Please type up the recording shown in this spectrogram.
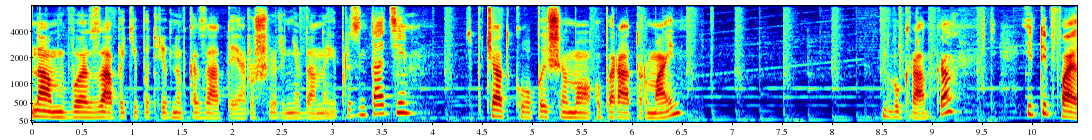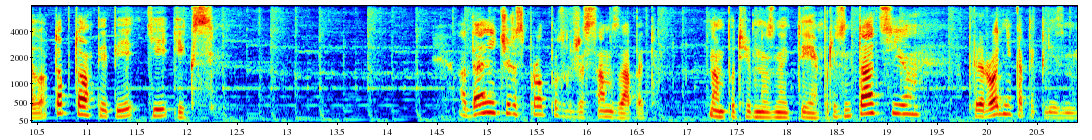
Нам в запиті потрібно вказати розширення даної презентації. Спочатку пишемо оператор mine, двокрапка і тип файлу, тобто PPTX. А далі через пропуск вже сам запит. Нам потрібно знайти презентацію, природні катаклізми.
